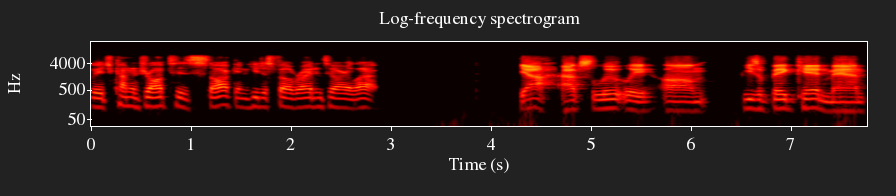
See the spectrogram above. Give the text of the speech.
which kind of dropped his stock, and he just fell right into our lap. Yeah, absolutely. Um, he's a big kid, man.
